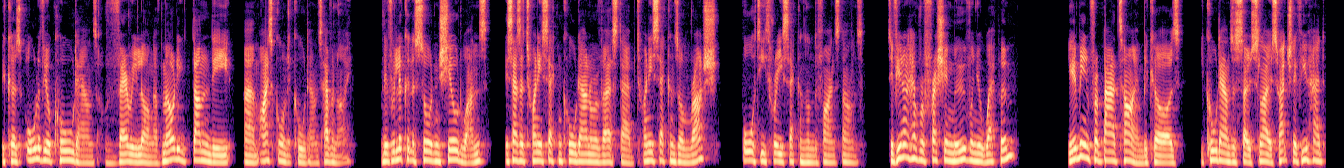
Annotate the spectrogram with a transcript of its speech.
because all of your cooldowns are very long. I've already done the um, ice gauntlet cooldowns, haven't I? But if we look at the sword and shield ones, this has a 20 second cooldown on reverse stab, 20 seconds on rush, 43 seconds on defiant stance. So if you don't have refreshing move on your weapon, you're to be in for a bad time because your cooldowns are so slow. So actually, if you had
